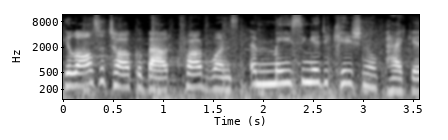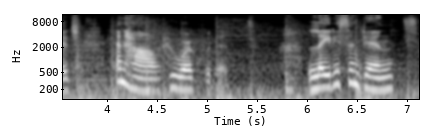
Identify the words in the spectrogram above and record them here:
He'll also talk about Crowd One's amazing educational package and how to work with it. Ladies and gents,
